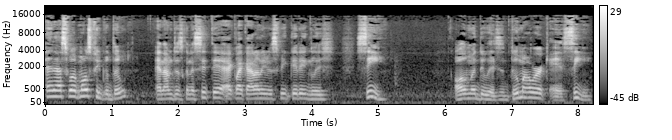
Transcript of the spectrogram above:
and that's what most people do. And I'm just gonna sit there, act like I don't even speak good English. See, all I'm gonna do is do my work and see.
